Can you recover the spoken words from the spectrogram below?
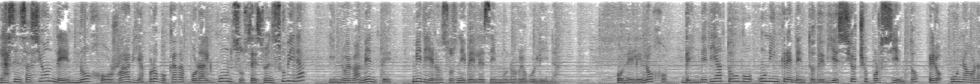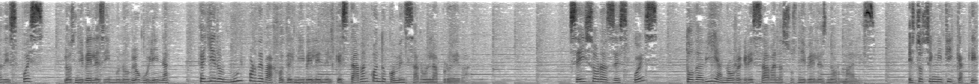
la sensación de enojo o rabia provocada por algún suceso en su vida y nuevamente midieron sus niveles de inmunoglobulina. Con el enojo, de inmediato hubo un incremento de 18%, pero una hora después, los niveles de inmunoglobulina cayeron muy por debajo del nivel en el que estaban cuando comenzaron la prueba. Seis horas después, todavía no regresaban a sus niveles normales. Esto significa que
